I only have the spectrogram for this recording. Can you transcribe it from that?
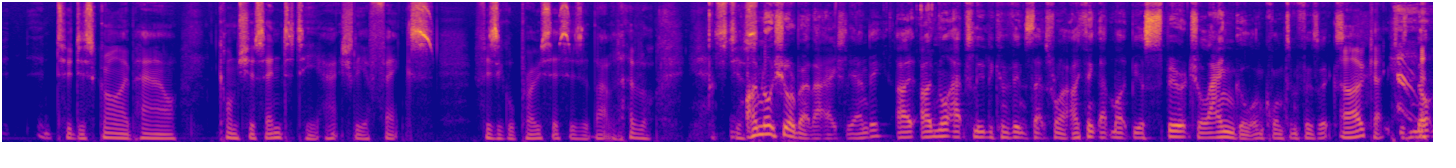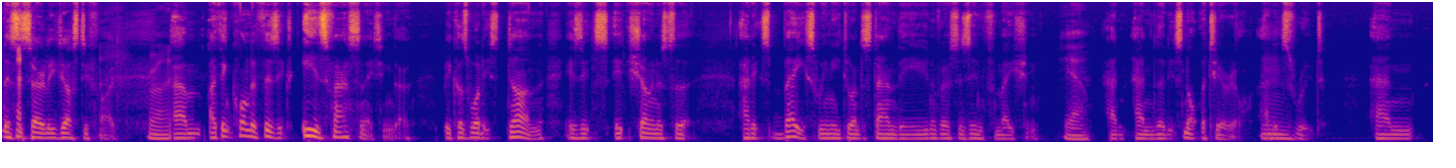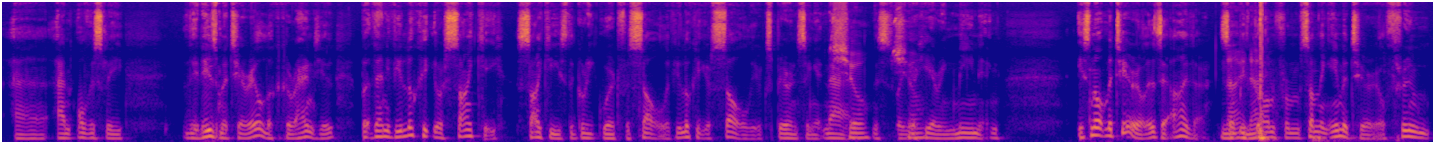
to describe how conscious entity actually affects physical processes at that level—it's just I'm not sure about that, actually, Andy. I, I'm not absolutely convinced that's right. I think that might be a spiritual angle on quantum physics, oh, okay, which is not necessarily justified. right. Um, I think quantum physics is fascinating, though, because what it's done is it's it's shown us that at its base we need to understand the universe as information, yeah, and, and that it's not material at its Mm. root, and uh, and obviously it is material. Look around you, but then if you look at your psyche, psyche is the Greek word for soul. If you look at your soul, you're experiencing it now. Sure, this is where sure. you're hearing meaning. It's not material, is it either? So No, we've no. gone from something immaterial through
